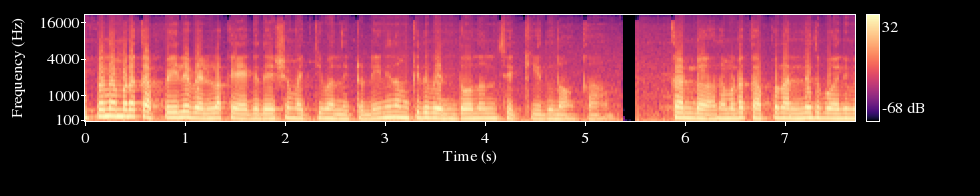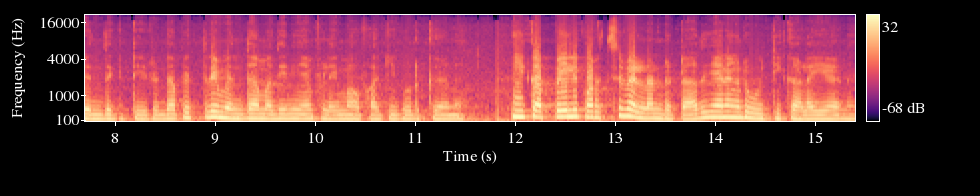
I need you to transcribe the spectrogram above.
ഇപ്പം നമ്മുടെ കപ്പയിലെ വെള്ളമൊക്കെ ഏകദേശം വറ്റി വന്നിട്ടുണ്ട്. ഇനി നമുക്കിത് വെന്തോന്നൊന്ന് ചെക്ക് ചെയ്ത് നോക്കാം. കണ്ടോ? നമ്മുടെ കപ്പ നല്ലതുപോലെ വെന്ത് കിട്ടിയിട്ടുണ്ട്. അപ്പോൾ ഇത്രയും വെന്താൽ മതി. ഇനി ഞാൻ ഫ്ലെയിം ഓഫാക്കി കൊടുക്കുകയാണ്. ഈ കപ്പയിൽ കുറച്ച് വെള്ളം ഉണ്ട് കേട്ടോ അത് ഞാൻ അങ്ങോട്ട് ഊറ്റി കളയുകയാണ്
